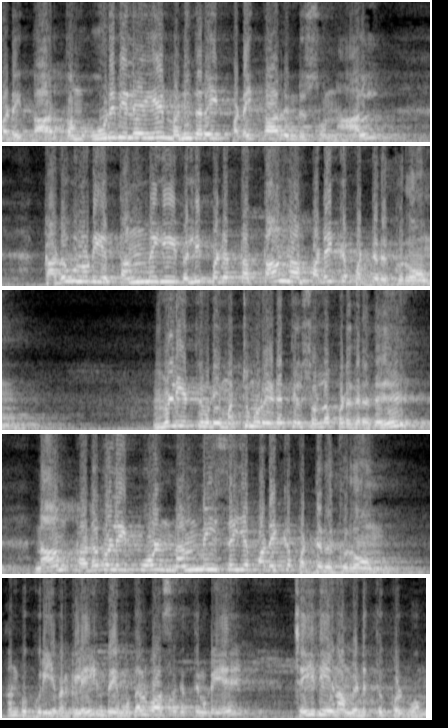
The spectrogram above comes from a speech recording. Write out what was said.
படைத்தார். தம் உருவிலேயே மனிதரை படைத்தார் என்று சொன்னால் கடவுளுடைய தன்மையை வெளிப்படுத்தத்தான் நாம் படைக்கப்பட்டிருக்கிறோம். விவிலியத்தினுடைய மற்றொரு இடத்தில் சொல்லப்படுகிறது நாம் கடவுளைப் போல் நன்மை செய்ய படைக்கப்பட்டிருக்கிறோம். அன்புக்குரியவர்களே இன்றைய முதல் வாசகத்தினுடைய செய்தியை நாம் எடுத்துக்கொள்வோம்.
